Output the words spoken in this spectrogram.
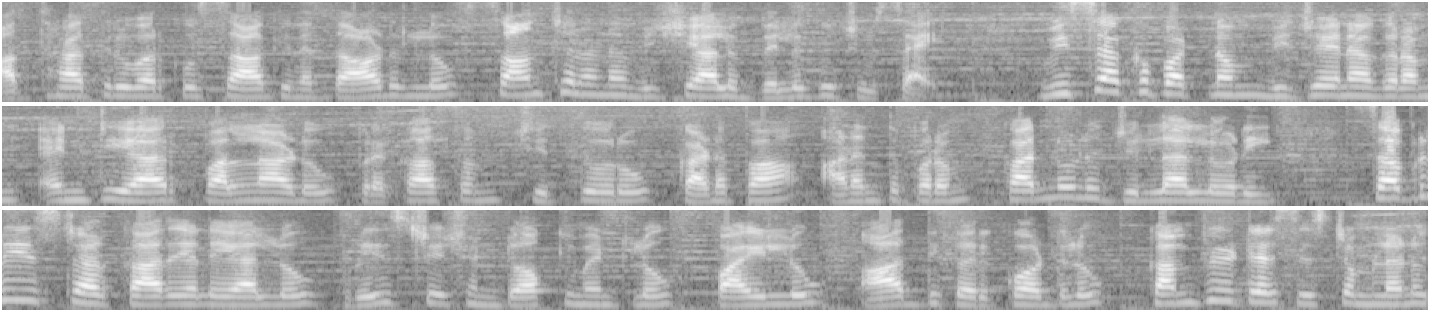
అర్ధరాత్రి వరకు సాగిన దాడుల్లో సంచలన విషయాలు వెలుగు చూశాయి. విశాఖపట్నం విజయనగరం ఎన్టీఆర్ పల్నాడు ప్రకాశం చిత్తూరు కడప అనంతపురం కర్నూలు జిల్లాల్లోని సబ్ రిజిస్టార్ కార్యాలయాల్లో రిజిస్ట్రేషన్ డాక్యుమెంట్లు ఫైళ్ళు ఆర్థిక రికార్డులు కంప్యూటర్ సిస్టంలను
